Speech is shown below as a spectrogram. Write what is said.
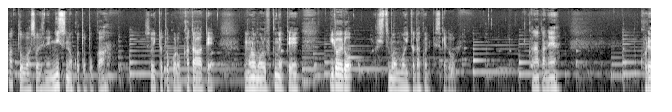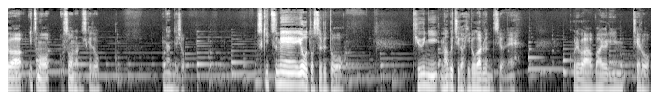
あとはそうですねニスのこととかそういったところ型当てもろもろ含めていろいろ質問もいただくんですけどなかなかねこれはいつもそうなんですけど何でしょう突き詰めようとすると急に間口が広がるんですよね。これはバイオリンチェロ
